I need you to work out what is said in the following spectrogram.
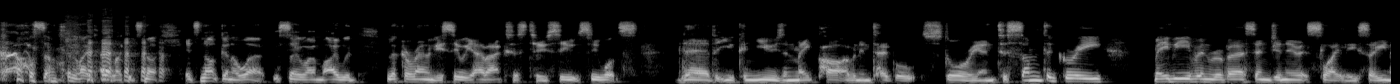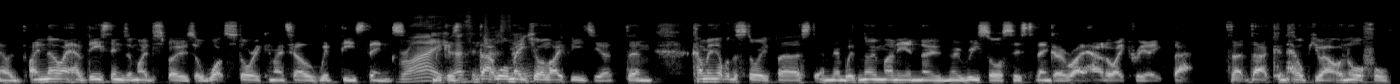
or something like that. Like it's not it's not going to work. So um, I would look around you, see what you have access to, see see what's there that you can use and make part of an integral story, and to some degree, maybe even reverse engineer it slightly. So you know, I know I have these things at my disposal. What story can I tell with these things? Right, because that will make your life easier than coming up with a story first, and then with no money and no no resources to then go right. How do I create that? that that can help you out an awful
